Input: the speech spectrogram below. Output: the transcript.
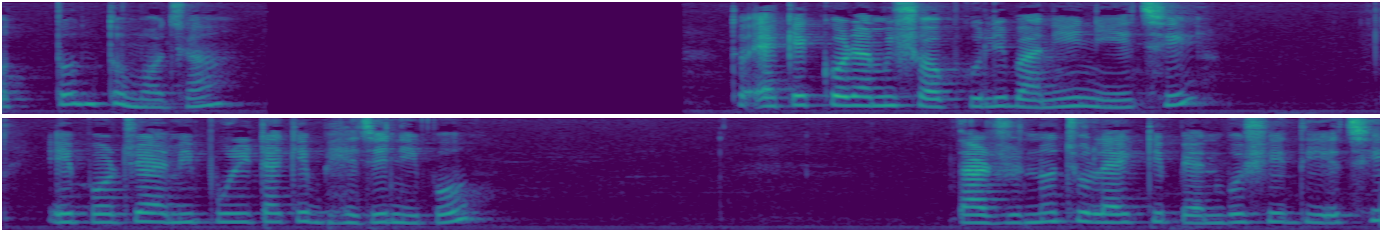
অত্যন্ত মজা। তো এক এক করে আমি সবগুলি বানিয়ে নিয়েছি। এই পর্যায়ে আমি পুরিটাকে ভেজে নিব। তার জন্য চুলায় একটি প্যান বসিয়ে দিয়েছি।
